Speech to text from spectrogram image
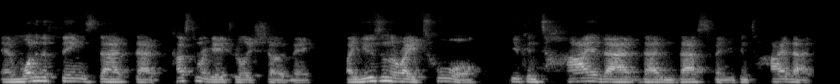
And one of the things that, that Customer Gauge really showed me, by using the right tool, you can tie that, that investment, you can tie that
